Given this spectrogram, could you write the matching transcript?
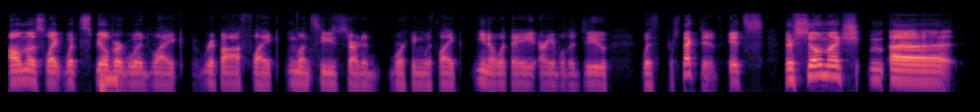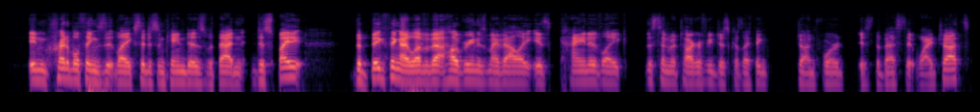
almost like what Spielberg would like rip off like once he started working with like, you know, what they are able to do with perspective. It's there's so much mm, uh incredible things that like Citizen Kane does with that. And despite the big thing I love about How Green Is My Valley is kind of like the cinematography, just because I think John Ford is the best at wide shots.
